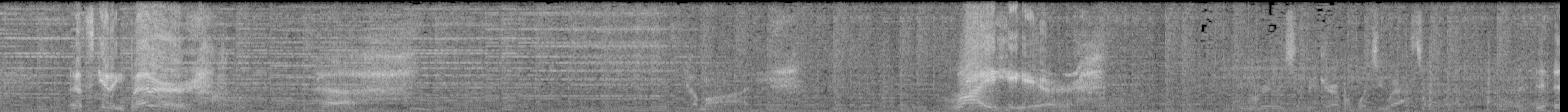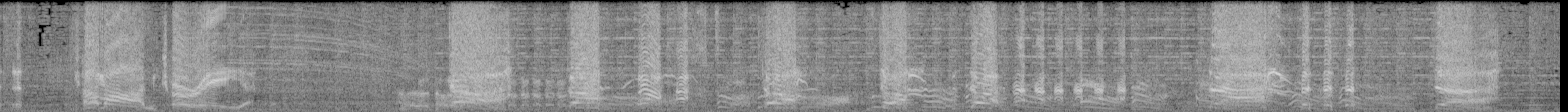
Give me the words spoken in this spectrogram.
Ah. That's getting better. Ah. Come on. Right here. You really should be careful what you ask for. Come on, Kuri!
